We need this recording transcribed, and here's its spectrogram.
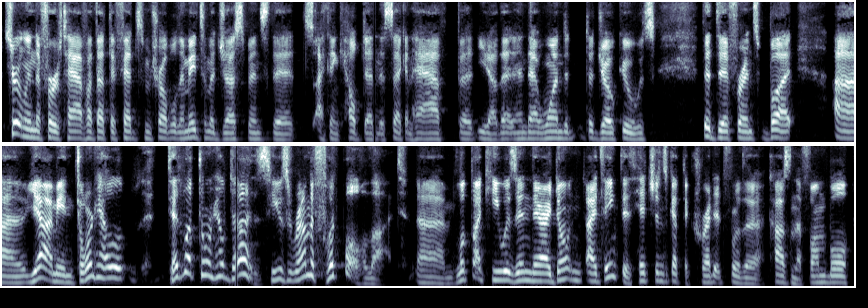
certainly in the first half, I thought they fed some trouble. They made some adjustments that I think helped out in the second half. But you know, that and that one the, the Njoku was the difference. But uh, yeah, I mean, Thornhill did what Thornhill does. He was around the football a lot. Um, looked like he was in there. I don't. I think that Hitchens got the credit for the causing the fumble,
